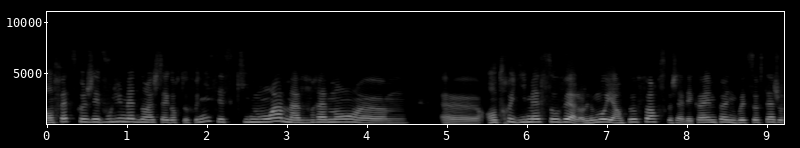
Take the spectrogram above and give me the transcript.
En fait, ce que j'ai voulu mettre dans hashtag orthophonie, c'est ce qui, moi, m'a vraiment, euh, euh, entre guillemets, sauvé. Alors, le mot est un peu fort parce que j'avais quand même pas une boîte de sauvetage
